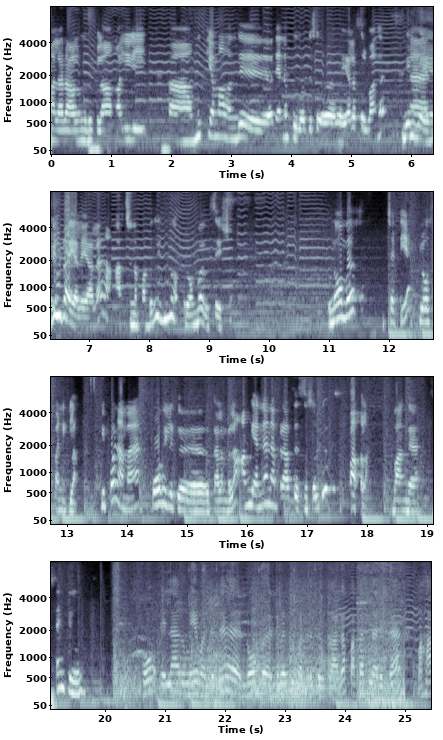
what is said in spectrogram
மலராலும் இருக்கலாம் மல்லி முக்கியமாக வந்து அது என்ன பூ வந்து இலை சொல்லுவாங்க? வில்வ இலையால அர்ச்சனை பண்றது இன்னும் ரொம்ப விசேஷம். நோம்பு சட்டியை க்ளோஸ் பண்ணிக்கலாம். இப்போ நம்ம கோவிலுக்கு கிளம்பலாம். அங்க என்னென்ன ப்ராசஸ் சொல்லிட்டு பார்க்கலாம். வாங்க. தேங்க்யூ இப்போது எல்லாருமே வந்துட்டு நோன்பை நிவர்த்தி பண்ணுறதுக்காக பக்கத்தில் இருக்க மகா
